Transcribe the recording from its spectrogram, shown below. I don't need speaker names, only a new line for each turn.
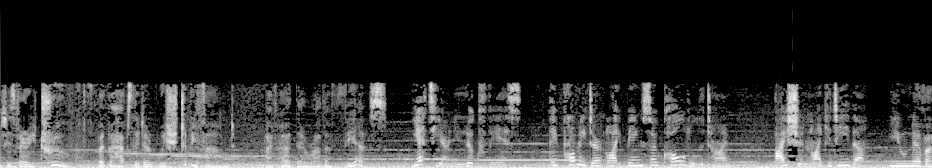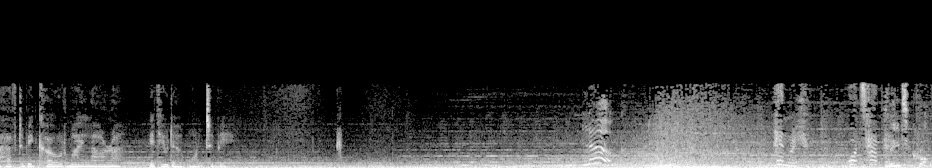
That is very true, but perhaps they don't wish to be found. I've heard they're rather fierce.
Yeti only look fierce. They probably don't like being so cold all the time. I shouldn't like it either.
You never have to be cold, my Lara, if you don't want to be.
Look!
Henry, what's happened?
Leeds Croft.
